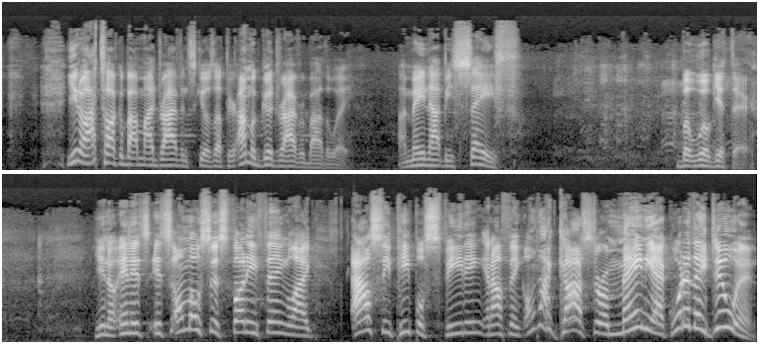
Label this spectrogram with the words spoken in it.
you know, I talk about my driving skills up here. I'm a good driver, by the way. I may not be safe, but we'll get there. You know, and it's it's almost this funny thing like I'll see people speeding and I'll think, oh my gosh, they're a maniac. What are they doing?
